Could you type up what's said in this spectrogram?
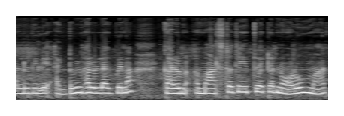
আলু দিলে একদমই ভালো লাগবে না। কারণ মাছটা যেহেতু একটা নরম মাছ,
